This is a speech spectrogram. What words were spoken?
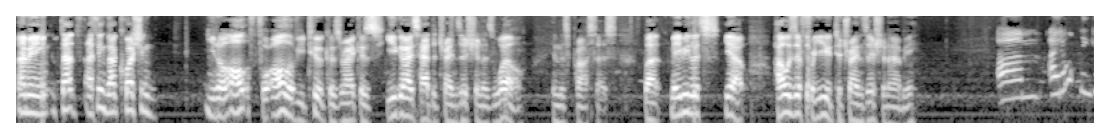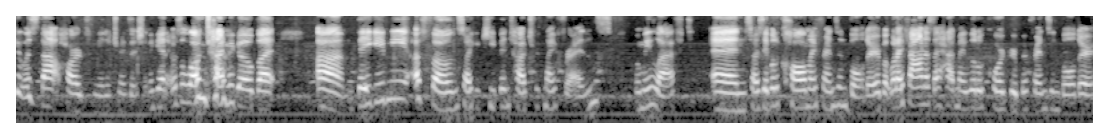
I mean, that I think that question, you know, all for all of you too, because right, because you guys had the transition as well in this process. But maybe let's, yeah, how was it for you to transition, Abby? Um, I don't think it was that hard for me to transition. Again, it was a long time ago, but um, they gave me a phone so I could keep in touch with my friends when we left. And so I was able to call my friends in Boulder. But what I found is I had my little core group of friends in Boulder,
